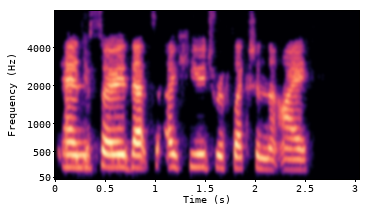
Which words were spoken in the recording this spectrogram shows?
And yep. so that's a huge reflection that I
